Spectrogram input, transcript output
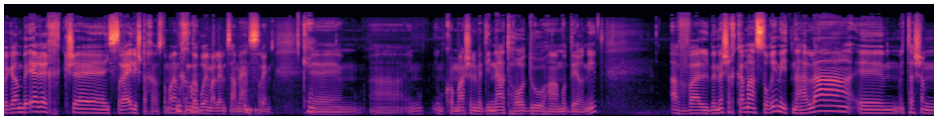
וגם בערך כשישראל השתחרר. זאת אומרת, נכון. אנחנו מדברים על אמצע המאה ה-20. כן. אה, עם, עם קומה של מדינת הודו המודרנית. אבל במשך כמה עשורים היא התנהלה, אה, הייתה שם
